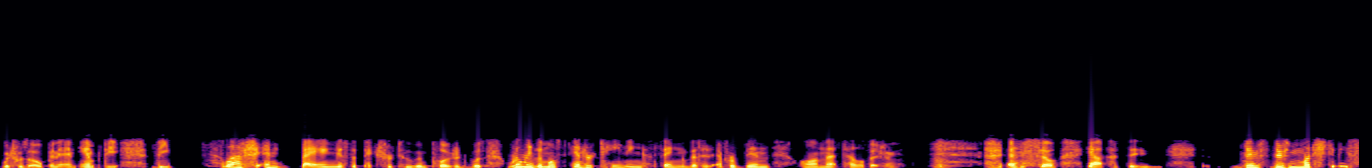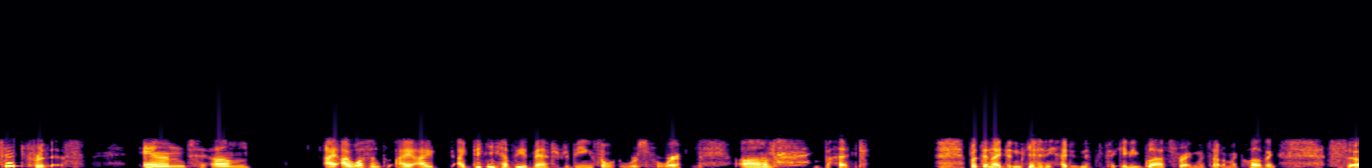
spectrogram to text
which was open and empty. The flash and bang as the picture tube imploded was really the most entertaining thing that had ever been on that television. and so, yeah, the, there's there's much to be said for this. And um I, I wasn't I, I I didn't have the advantage of being somewhat worse for wear, um, but but then I didn't get any I didn't have to pick any glass fragments out of my clothing, so.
